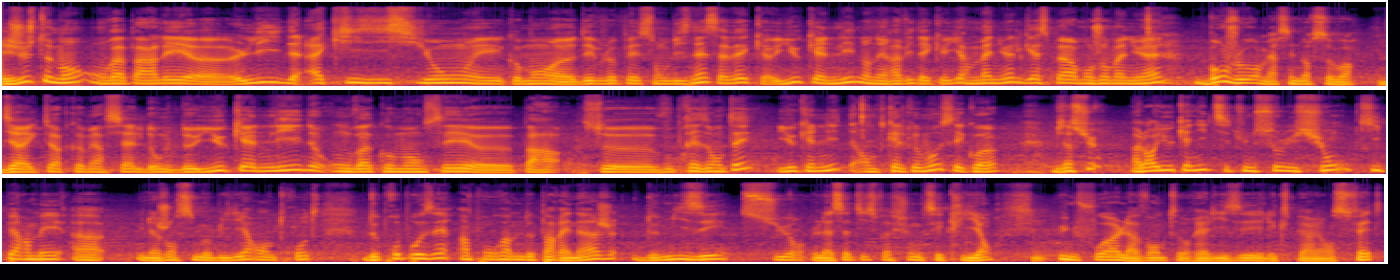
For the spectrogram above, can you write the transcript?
Et justement, on va parler euh, lead, acquisition et comment euh, développer son business avec You Can Lead. On est ravi d'accueillir Manuel Gaspard. Bonjour Manuel. Bonjour, merci de me recevoir. Directeur commercial donc de You Can Lead. On va commencer euh, par se, vous présenter. You Can Lead, en quelques mots, c'est quoi? Bien sûr. Alors You Can Lead, c'est une solution qui permet à une agence immobilière, entre autres, de proposer un programme de parrainage, de miser sur la satisfaction de ses clients une fois la vente réalisée et l'expérience faite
